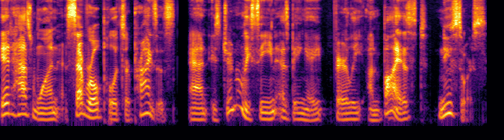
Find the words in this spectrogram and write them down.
It has won several Pulitzer Prizes and is generally seen as being a fairly unbiased news source.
